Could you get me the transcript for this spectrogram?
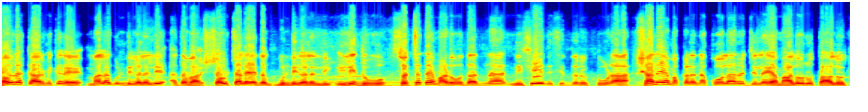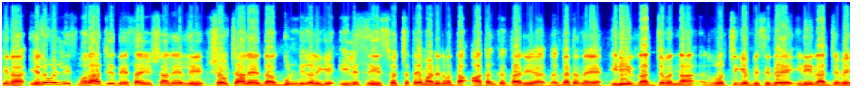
ಪೌರ ಕಾರ್ಮಿಕರೇ ಮಲಗುಂಡಿಗಳಲ್ಲಿ ಅಥವಾ ಶೌಚಾಲಯದ ಗುಂಡಿಗಳಲ್ಲಿ ಇಳಿದು ಸ್ವಚ್ಛತೆ ಮಾಡುವುದನ್ನ ನಿಷೇಧಿಸಿದ್ದರೂ ಕೂಡ ಶಾಲೆಯ ಮಕ್ಕಳನ್ನ ಕೋಲಾರ ಜಿಲ್ಲೆಯ ಮಾಲೂರು ತಾಲೂಕಿನ ಯಲುವಳ್ಳಿ ಮೊರಾರ್ಜಿ ದೇಸಾಯಿ ಶಾಲೆಯಲ್ಲಿ ಶೌಚಾಲಯದ ಗುಂಡಿಗಳಿಗೆ ಇಳಿಸಿ ಸ್ವಚ್ಛತೆ ಮಾಡಿರುವಂತಹ ಆತಂಕಕಾರಿಯಾದ ಘಟನೆ ಇಡೀ ರಾಜ್ಯವನ್ನ ರೊಚ್ಚಿಗೆಬ್ಬಿಸಿದೆ ಇಡೀ ರಾಜ್ಯವೇ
